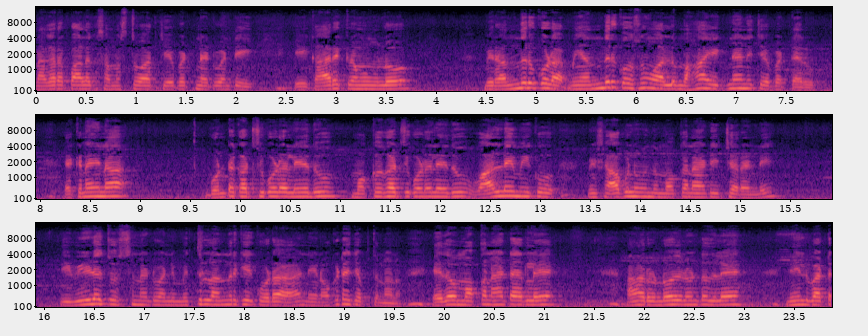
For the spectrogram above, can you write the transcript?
నగరపాలక సంస్థ వారు చేపట్టినటువంటి ఈ కార్యక్రమంలో మీరందరూ కూడా మీ అందరి కోసం వాళ్ళు మహాయజ్ఞాన్ని చేపట్టారు. ఎక్కడైనా గుంట ఖర్చు కూడా లేదు మొక్క ఖర్చు కూడా లేదు. వాళ్ళే మీకు మీ షాపుల ముందు మొక్క నాటి ఇచ్చారండి ఈ వీడియో చూస్తున్నటువంటి మిత్రులందరికీ కూడా నేను ఒకటే చెప్తున్నాను. ఏదో మొక్క నాటారులే రెండు రోజులు ఉంటుందిలే నీళ్ళు పట్ట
